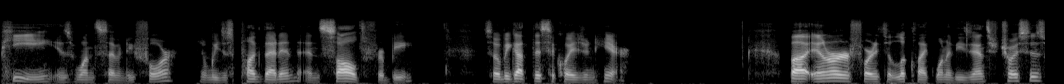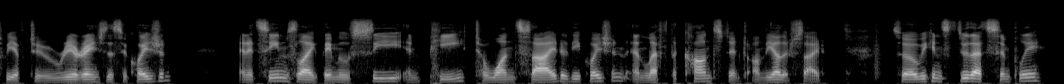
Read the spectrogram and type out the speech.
p is 174. And we just plug that in and solved for b. So we got this equation here. But in order for it to look like one of these answer choices, we have to rearrange this equation. And it seems like they moved c and p to one side of the equation and left the constant on the other side. So we can do that simply.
